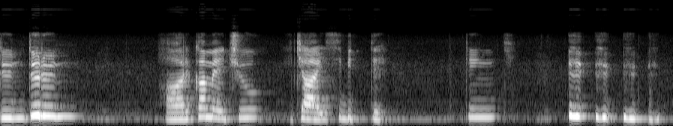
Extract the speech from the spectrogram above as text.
Dündürün. Harika Mechu hikayesi bitti. Ding.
